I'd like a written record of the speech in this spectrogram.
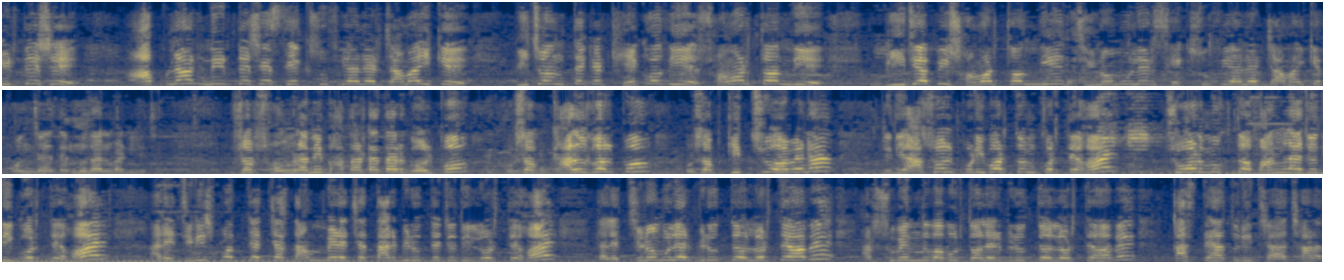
নির্দেশে আপনার নির্দেশে শেখ সুফিয়ানের জামাইকে পিছন থেকে ঠেকো দিয়ে, সমর্থন দিয়ে, বিজেপি সমর্থন দিয়ে তৃণমূলের শেখ সুফিয়ানের জামাইকে পঞ্চায়েতের প্রধান বানিয়েছে। ওসব সংগ্রামী ভাতাটা তার গল্প, ওসব গাল গল্প, ওসব কিচ্ছু হবে না। যদি আসল পরিবর্তন করতে হয় চোর মুক্ত বাংলা যদি করতে হয়, আর এই জিনিসপত্রের যা দাম বেড়েছে তার বিরুদ্ধে যদি লড়তে হয়, তাহলে তৃণমূলের বিরুদ্ধেও লড়তে হবে, আর শুভেন্দুবাবুর দলের বিরুদ্ধেও লড়তে হবে। কাস্তে হাতুরি ছাড়া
